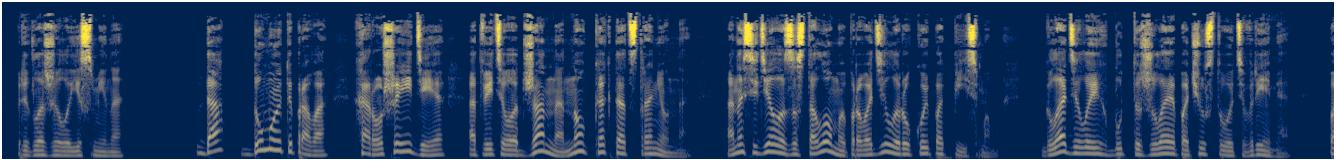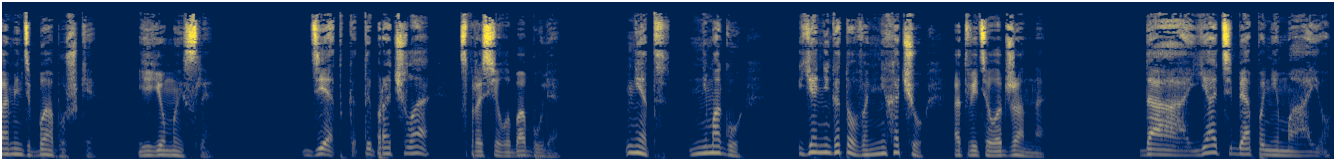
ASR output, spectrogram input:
— предложила Ясмина. «Да, думаю, ты права. Хорошая идея», — ответила Джанна, но как-то отстраненно. Она сидела за столом и проводила рукой по письмам. Гладила их, будто желая почувствовать время, память бабушки, ее мысли. «Детка, ты прочла?» — спросила бабуля. «Нет, не могу. Я не готова, не хочу», — ответила Джанна. «Да, я тебя понимаю.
